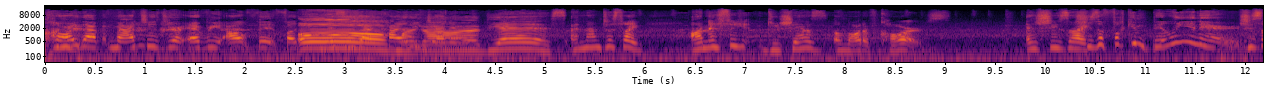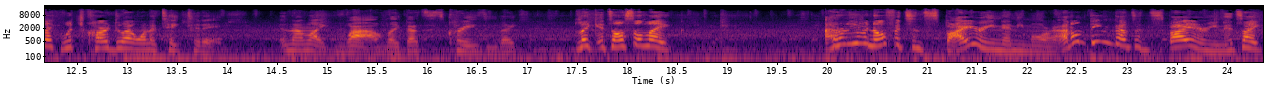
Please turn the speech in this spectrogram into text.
car that matches your every outfit. Fucking Oh this is at oh Kylie my Jenner. yes. And I'm just like, honestly, dude, she has a lot of cars, and she's like, She's a fucking billionaire. she's like, which car do I want to take today? And I'm like, wow, like that's crazy. Like, like it's also like, I don't even know if it's inspiring anymore. I don't think that's inspiring. It's like,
